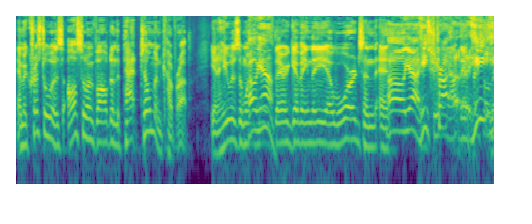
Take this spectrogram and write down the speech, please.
And McChrystal was also involved in the Pat Tillman cover up. You know, he was the one oh, yeah. there giving the awards and, and Oh yeah, he stri- he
